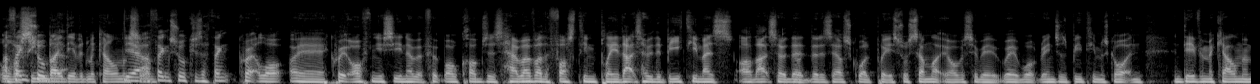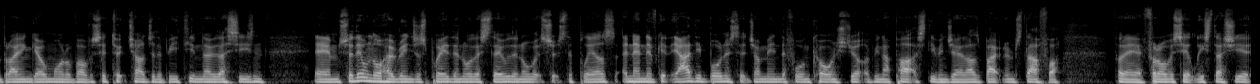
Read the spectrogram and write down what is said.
overseen so, by David McCallum? Yeah, so I think so because I think quite a lot, uh, quite often you see now at football clubs is however the first team play, that's how the B team is, or that's how the, the reserve squad plays. So similar to obviously with, with what Rangers B team has got, and, and David McCallum and Brian Gilmour have obviously took charge of the B team now this season. Um, so they'll know how Rangers play, they know the style, they know what suits the players, and then they've got the added bonus that Jermain Defoe and Colin Stewart have been a part of Steven Gerrard's backroom staff for for uh, for obviously at least this year,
